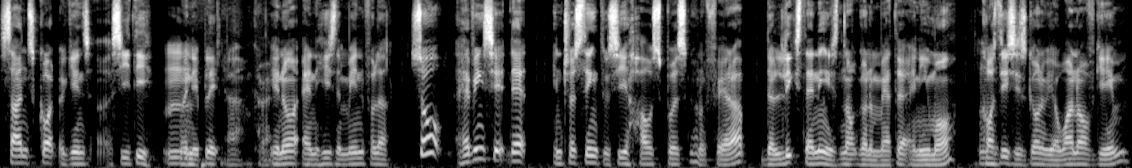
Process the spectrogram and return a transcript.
Son scored against uh, City Mm. when they played. Yeah, correct. You know, and he's the main fella. So having said that, interesting to see how Spurs going to fare up. The league standing is not going to matter anymore because Mm. this is going to be a one-off game.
